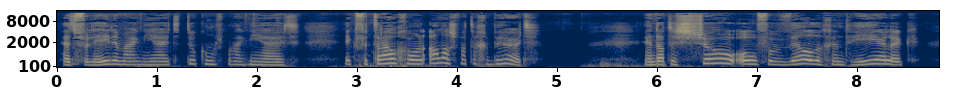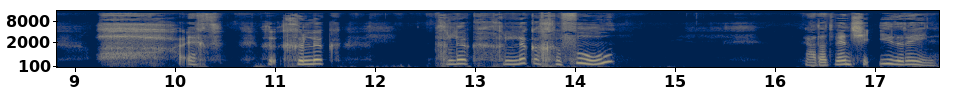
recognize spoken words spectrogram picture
Het verleden maakt niet uit, de toekomst maakt niet uit. Ik vertrouw gewoon alles wat er gebeurt. En dat is zo overweldigend heerlijk. Oh, echt geluk, geluk, gelukkig gevoel. Ja, dat wens je iedereen.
